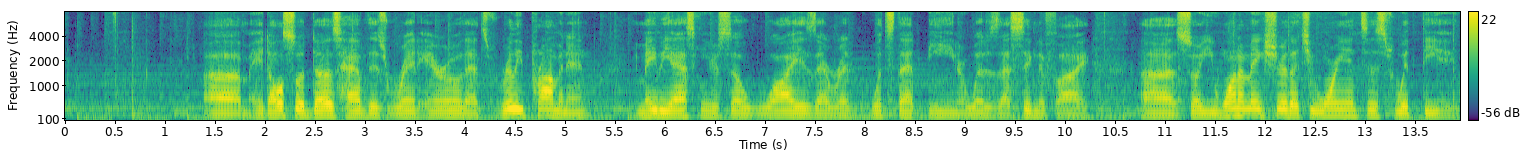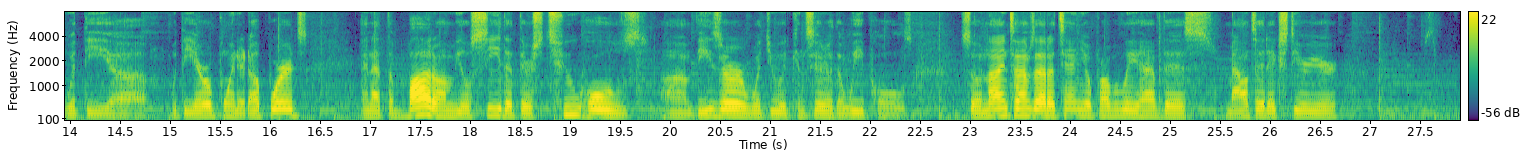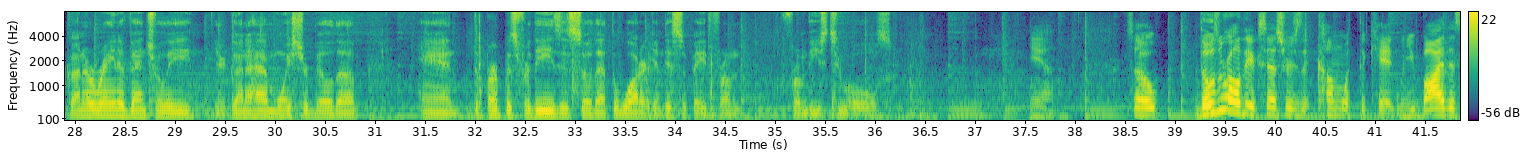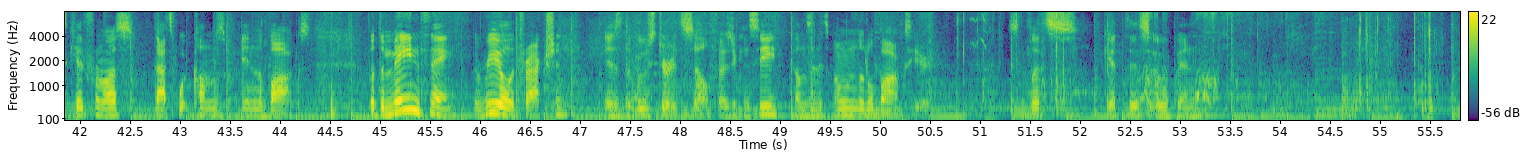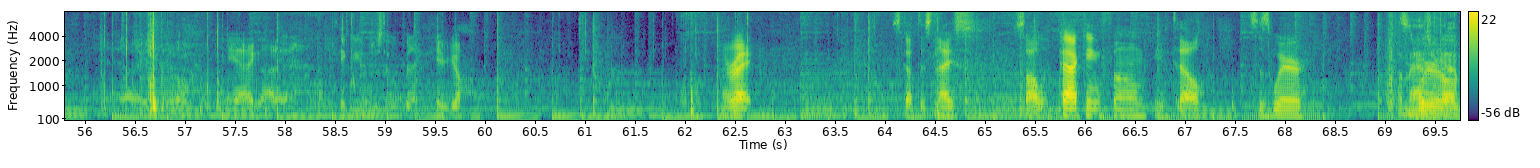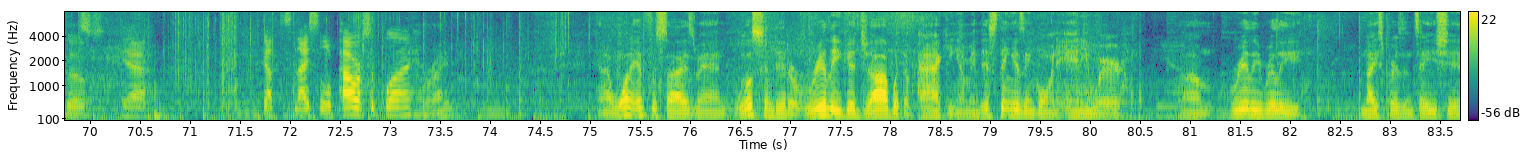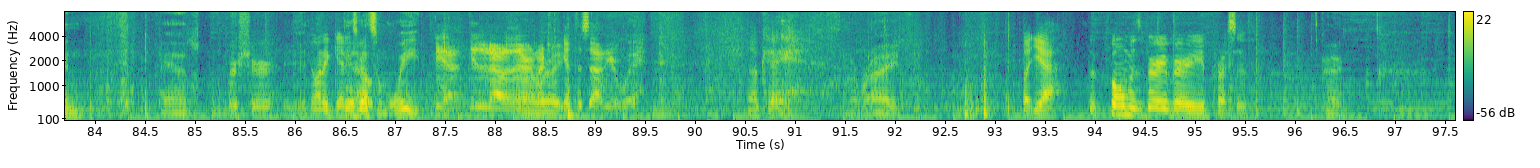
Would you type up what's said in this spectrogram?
Um, it also does have this red arrow that's really prominent. You may be asking yourself, why is that red? What's that mean or what does that signify? Uh, so you want to make sure that you orient this with the with the uh, with the arrow pointed upwards. And at the bottom, you'll see that there's two holes. Um, these are what you would consider the weep holes. So nine times out of 10, you'll probably have this mounted exterior it's gonna rain eventually. You're gonna have moisture buildup, and the purpose for these is so that the water can dissipate from from these two holes. Yeah. So those are all the accessories that come with the kit. When you buy this kit from us, that's what comes in the box. But the main thing, the real attraction, is the booster itself. As you can see, it comes in its own little box here. So let's get this open. Yeah, there you go. Yeah, I got it. I think we can just open it. Here you go. All right. It's got this nice solid packing foam. You can tell this is where, this is where it all happens. goes. Yeah. Got this nice little power supply. All right. And I want to emphasize, man, Wilson did a really good job with the packing. I mean, this thing isn't going anywhere. Um, really, really nice presentation, and For sure. You want to get it's it got some weight. Yeah, get it out of there, and I can get this out of your way. Okay. All right. But yeah, the foam is very, very impressive. Okay.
